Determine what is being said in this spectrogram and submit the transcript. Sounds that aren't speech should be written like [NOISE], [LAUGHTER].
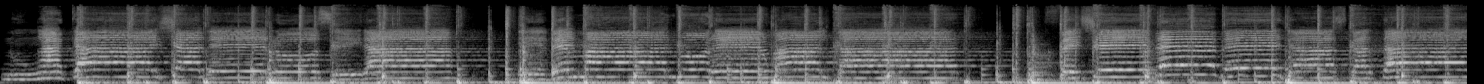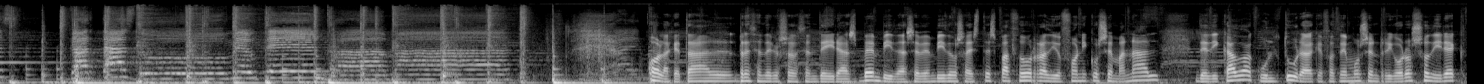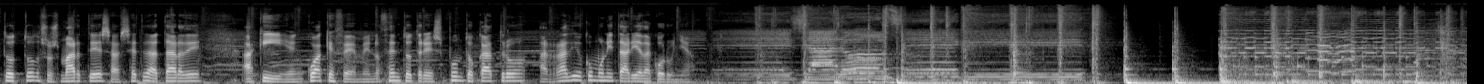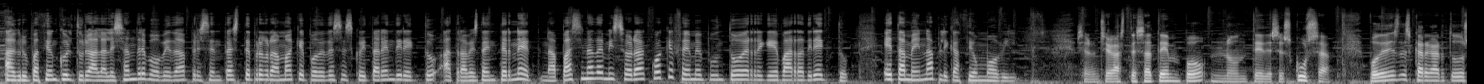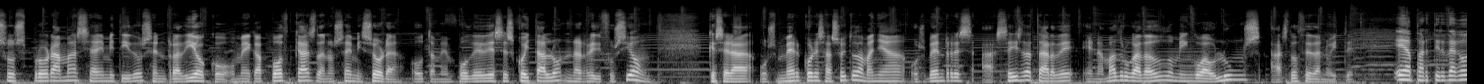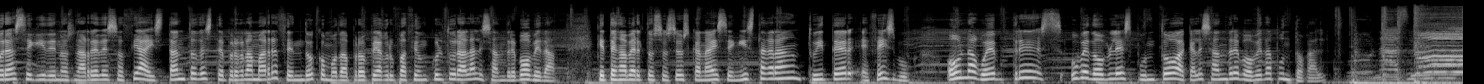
nunha casa Ola, que tal? Recendeiros e recendeiras, benvidas e benvidos a este espazo radiofónico semanal dedicado á cultura que facemos en rigoroso directo todos os martes ás 7 da tarde aquí en Cuac FM no 103.4, a Radio Comunitaria da Coruña. Deixaronse A Agrupación Cultural Alexandre Bóveda presenta este programa que podedes escoitar en directo a través da internet na páxina da emisora coacfm.org barra directo e tamén na aplicación móvil. Se non chegastes a tempo, non tedes excusa. Podedes descargar todos os programas xa emitidos en Radioco, o mega podcast da nosa emisora, ou tamén podedes escoitalo na redifusión, que será os mércores ás 8 da mañá, os venres ás 6 da tarde e na madrugada do domingo ao luns ás 12 da noite. E a partir de agora seguídenos nas redes sociais tanto deste programa recendo como da propia agrupación cultural Alexandre Bóveda, que ten abertos os seus canais en Instagram, Twitter e Facebook ou na web www.acalexandrebóveda.gal. Buenas no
